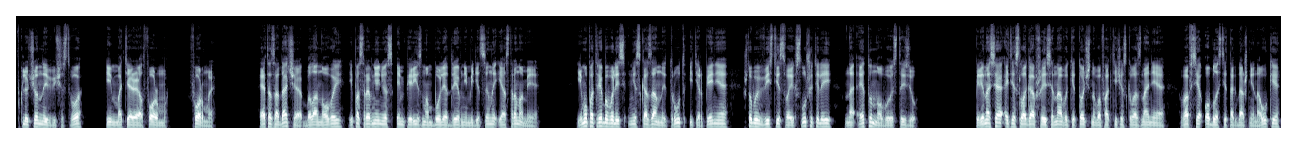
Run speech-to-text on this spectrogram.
включенный в вещество, immaterial form, формы. Эта задача была новой и по сравнению с эмпиризмом более древней медицины и астрономии. Ему потребовались несказанный труд и терпение, чтобы ввести своих слушателей на эту новую стезю. Перенося эти слагавшиеся навыки точного фактического знания во все области тогдашней науки,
